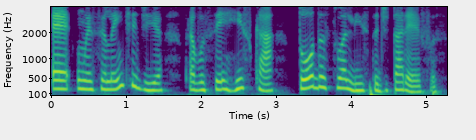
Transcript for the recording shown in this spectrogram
é um excelente dia para você riscar toda a sua lista de tarefas.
